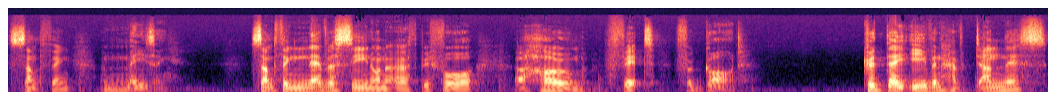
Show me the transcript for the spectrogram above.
something amazing, something never seen on earth before a home fit for God. Could they even have done this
